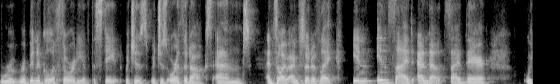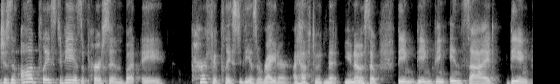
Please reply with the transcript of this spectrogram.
rabbinical authority of the state, which is which is Orthodox, and and so I'm sort of like in inside and outside there, which is an odd place to be as a person, but a perfect place to be as a writer i have to admit you know? So being being being inside being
